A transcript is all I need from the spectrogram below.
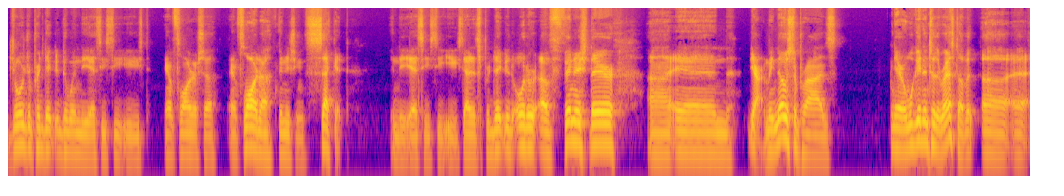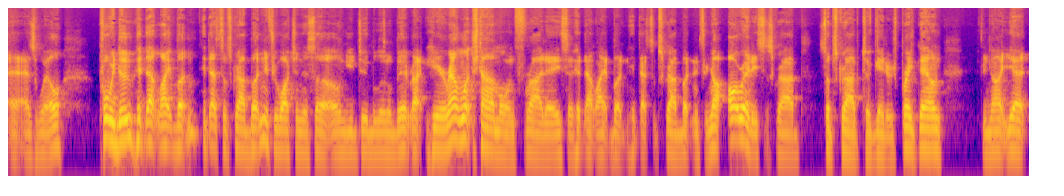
Georgia predicted to win the SEC East, and Florida and Florida finishing second in the SEC East. That is predicted order of finish there. Uh, and yeah, I mean, no surprise there. We'll get into the rest of it uh, as well. Before we do, hit that like button, hit that subscribe button if you're watching this uh, on YouTube a little bit right here around lunchtime on Friday. So hit that like button, hit that subscribe button. If you're not already subscribed, subscribe to Gators Breakdown. If you're not yet,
